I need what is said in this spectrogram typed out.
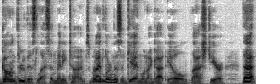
gone through this lesson many times. But I learned this again when I got ill last year that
